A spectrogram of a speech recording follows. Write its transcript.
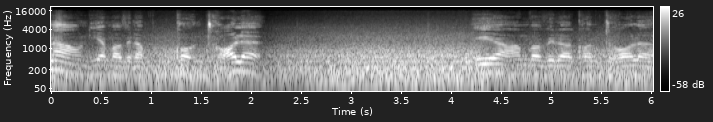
Na, und hier haben wir wieder Kontrolle. Hier haben wir wieder Kontrolle.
